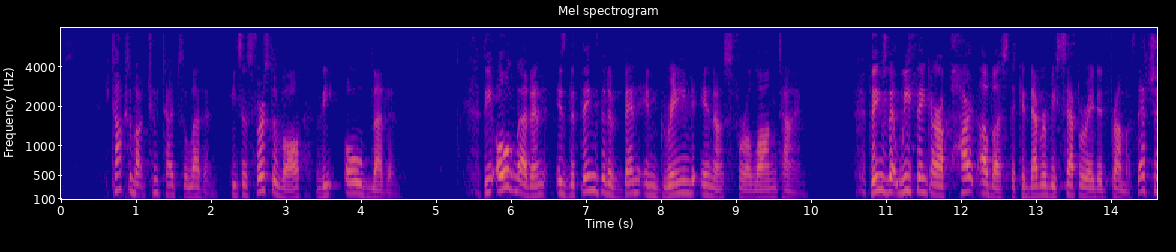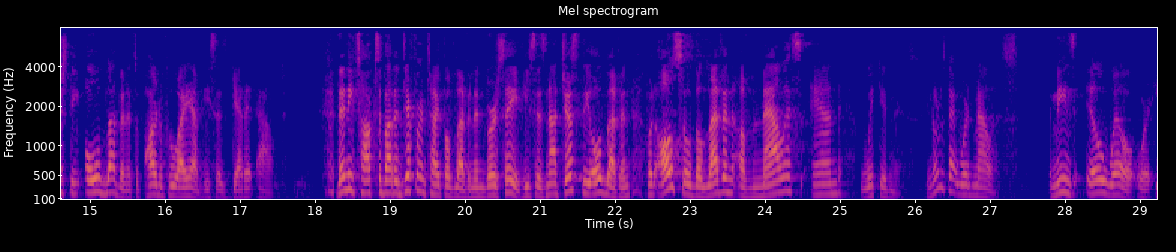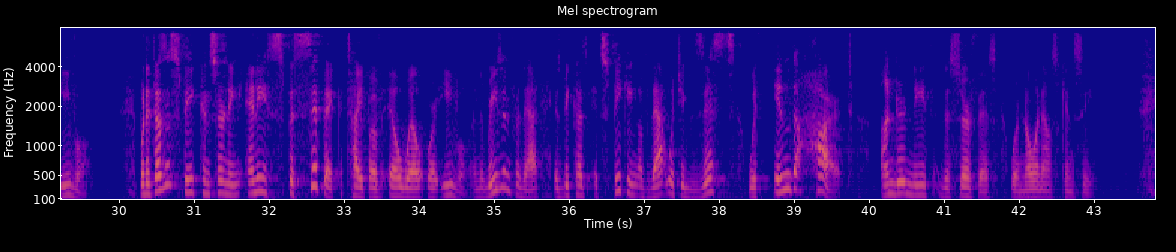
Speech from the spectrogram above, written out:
He talks about two types of leaven. He says, first of all, the old leaven. The old leaven is the things that have been ingrained in us for a long time. Things that we think are a part of us that can never be separated from us. That's just the old leaven. It's a part of who I am. He says, get it out. Then he talks about a different type of leaven in verse 8. He says, not just the old leaven, but also the leaven of malice and wickedness. You notice that word malice. It means ill will or evil. But it doesn't speak concerning any specific type of ill will or evil. And the reason for that is because it's speaking of that which exists within the heart underneath the surface where no one else can see.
